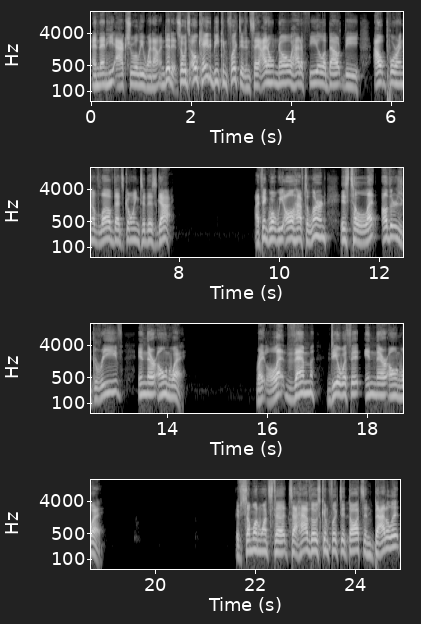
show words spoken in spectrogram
And then he actually went out and did it. So it's okay to be conflicted and say, I don't know how to feel about the outpouring of love that's going to this guy. I think what we all have to learn is to let others grieve in their own way. Right? Let them deal with it in their own way. If someone wants to, to have those conflicted thoughts and battle it,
